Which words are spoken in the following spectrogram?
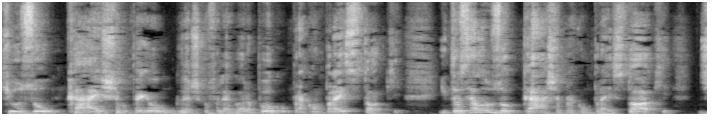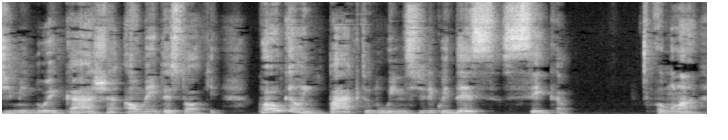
que usou caixa, vou pegar o gancho que eu falei agora há pouco, para comprar estoque. Então, se ela usou caixa para comprar estoque, diminui caixa, aumenta estoque. Qual que é o impacto no índice de liquidez seca? Vamos lá.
